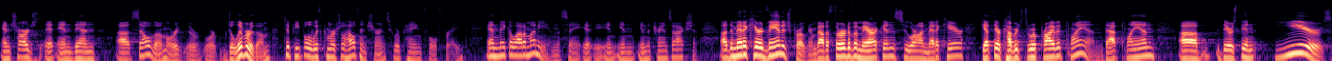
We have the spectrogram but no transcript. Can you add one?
and charge, and then uh, sell them or, or, or, deliver them to people with commercial health insurance who are paying full freight and make a lot of money in the, same, in, in, in the transaction. Uh, the Medicare Advantage program, about a third of Americans who are on Medicare get their coverage through a private plan. That plan, uh, there's been years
